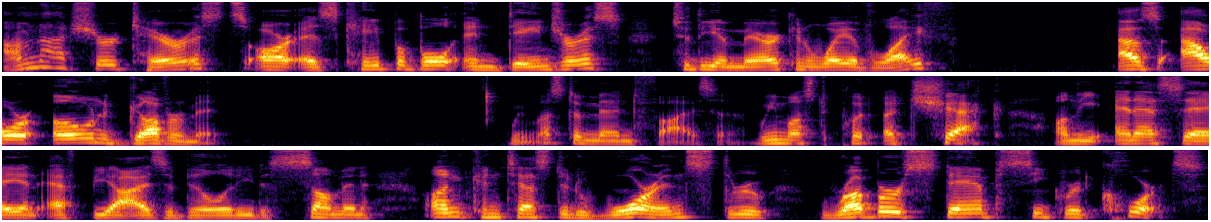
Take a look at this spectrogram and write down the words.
I'm not sure terrorists are as capable and dangerous to the American way of life as our own government. We must amend FISA. We must put a check on the NSA and FBI's ability to summon uncontested warrants through rubber stamp secret courts.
